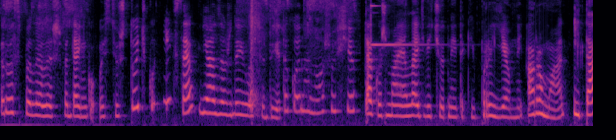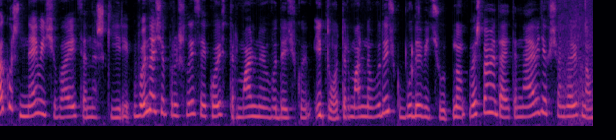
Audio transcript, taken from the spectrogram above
розпилили швиденько ось цю штучку, і все. Я завжди його сюди тако наношу ще. Також має ледь відчутний такий приємний аромат, і також не відчувається на шкірі. Ви наче пройшлися якоюсь термальною водичкою. І то термальну водичку буде відчутно. Ви ж пам'ятаєте, навіть якщо за вікном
